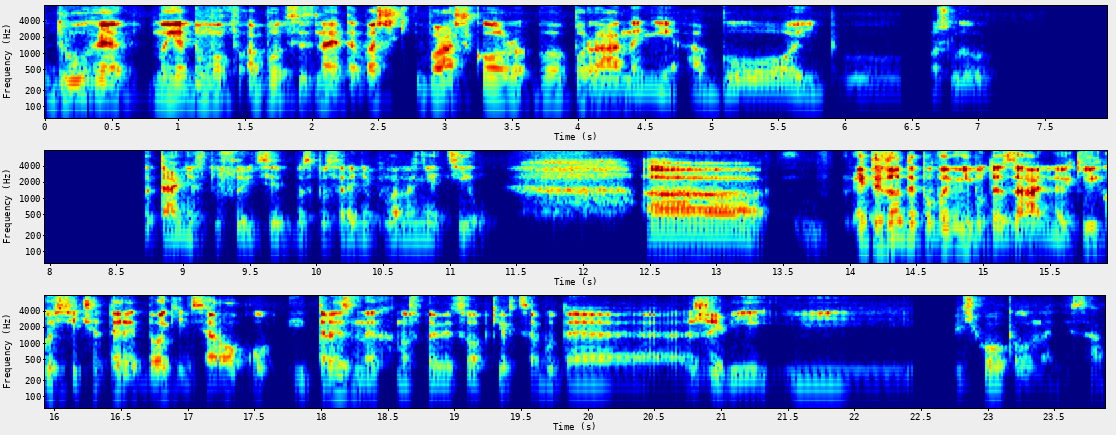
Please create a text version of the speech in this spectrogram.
Друге, ну я думав, або це знаєте, важ, важко поранені, або можливо питання стосується безпосередньо повернення тіл. Епізоди повинні бути загальної кількості 4 до кінця року, і три з них на 100% це буде живі і військовополонені саме.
